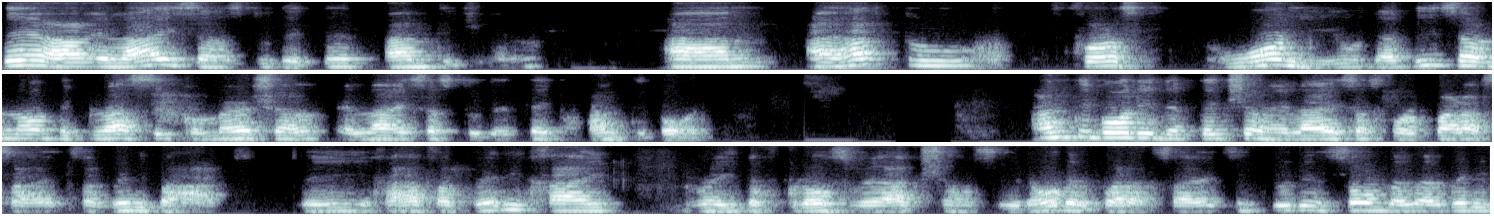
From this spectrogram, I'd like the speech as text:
There are ELISAs to detect antigen. And I have to first warn you that these are not the classic commercial ELISAs to detect antibody. Antibody detection ELISAs for parasites are very bad. They have a very high rate of cross reactions with other parasites, including some that are very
